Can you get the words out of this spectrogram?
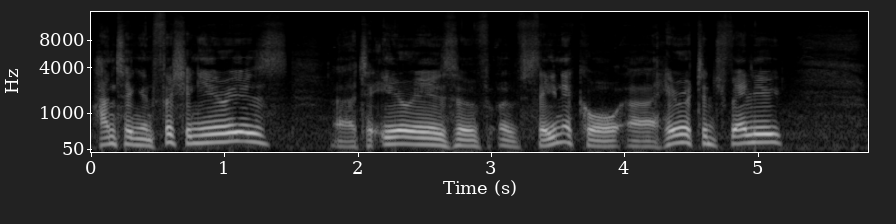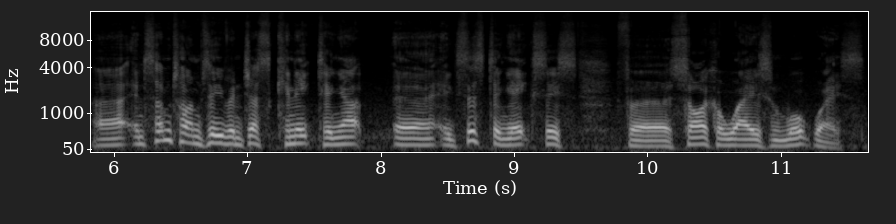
hunting and fishing areas, uh, to areas of, of scenic or uh, heritage value, uh, and sometimes even just connecting up uh, existing access for cycleways and walkways.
